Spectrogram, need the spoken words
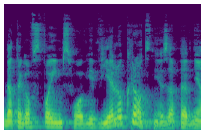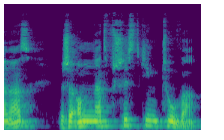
Dlatego w swoim słowie wielokrotnie zapewnia nas, że On nad wszystkim czuwa,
